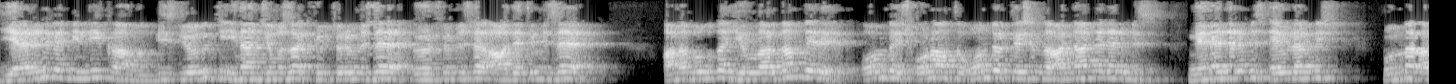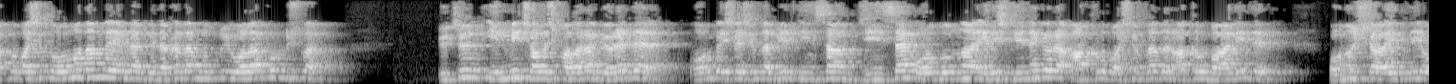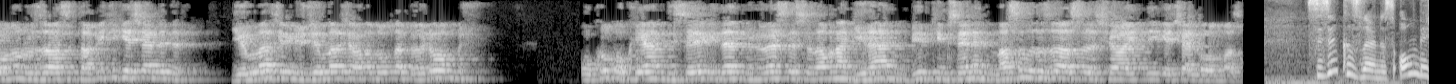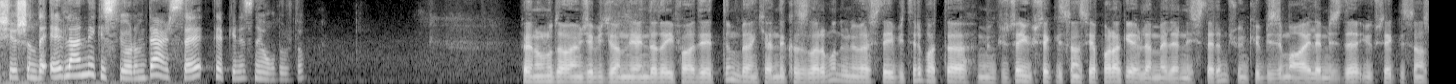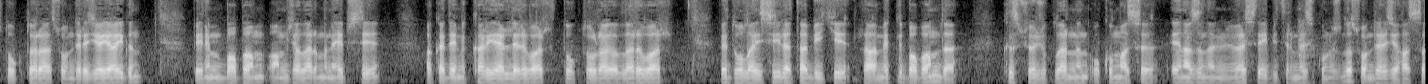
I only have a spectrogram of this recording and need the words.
yerli ve milli kanun. Biz diyorduk ki inancımıza, kültürümüze, örfümüze, adetimize Anadolu'da yıllardan beri 15, 16, 14 yaşında anneannelerimiz, nenelerimiz evlenmiş. Bunlar aklı başında olmadan da evlendi. Ne kadar mutlu yuvalar kurmuşlar. Bütün ilmi çalışmalara göre de 15 yaşında bir insan cinsel olgunluğa eriştiğine göre aklı başındadır, akıl balidir. Onun şahitliği, onun rızası tabii ki geçerlidir. Yıllarca, yüzyıllarca Anadolu'da böyle olmuş. Okul okuyan, liseye giden, üniversite sınavına giren bir kimsenin nasıl rızası, şahitliği geçerli olmaz? Sizin kızlarınız 15 yaşında evlenmek istiyorum derse tepkiniz ne olurdu? Ben onu daha önce bir canlı yayında da ifade ettim. Ben kendi kızlarımın üniversiteyi bitirip hatta mümkünse yüksek lisans yaparak evlenmelerini isterim. Çünkü bizim ailemizde yüksek lisans doktora son derece yaygın. Benim babam, amcalarımın hepsi akademik kariyerleri var, doktoraları var. Ve dolayısıyla tabii ki rahmetli babam da kız çocuklarının okuması, en azından üniversiteyi bitirmesi konusunda son derece hassas.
